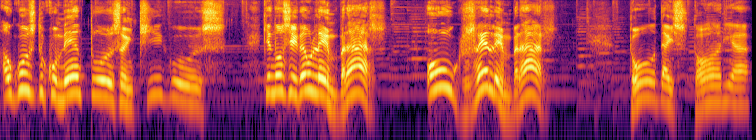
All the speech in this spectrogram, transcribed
alguns documentos antigos que nos irão lembrar ou relembrar toda a história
